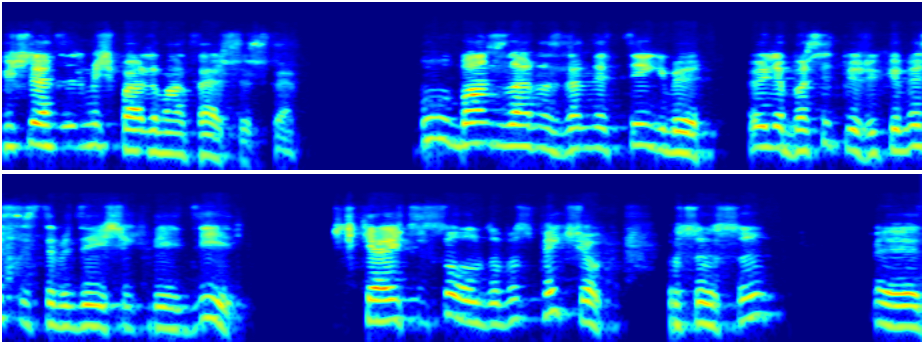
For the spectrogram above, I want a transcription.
Güçlendirilmiş parlamenter sistem. Bu bazılarının zannettiği gibi öyle basit bir hükümet sistemi değişikliği değil. Şikayetçisi olduğumuz pek çok hususu e,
